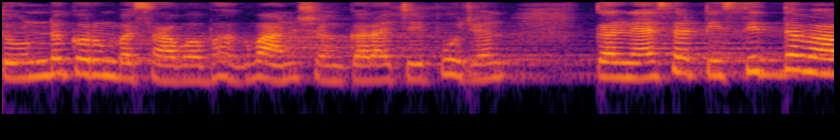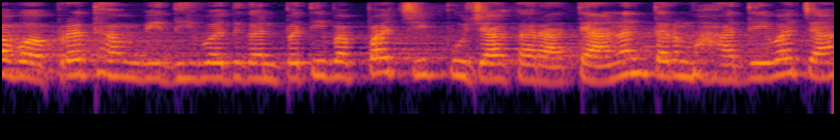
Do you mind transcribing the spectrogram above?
तोंड करून बसावं भगवान शंकराचे पूजन करण्यासाठी सिद्ध व्हावं. प्रथम विधिवत गणपती बाप्पाची पूजा करा. त्यानंतर महादेवाच्या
